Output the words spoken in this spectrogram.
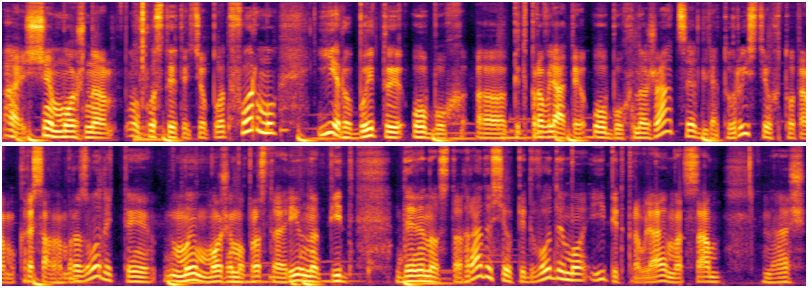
А ще можна опустити цю платформу і робити обух, е, підправляти обух ножа. Це для туристів хто там кресалом розводить, ти, ми можемо просто рівно під 90 градусів підводимо і підправляємо сам наш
